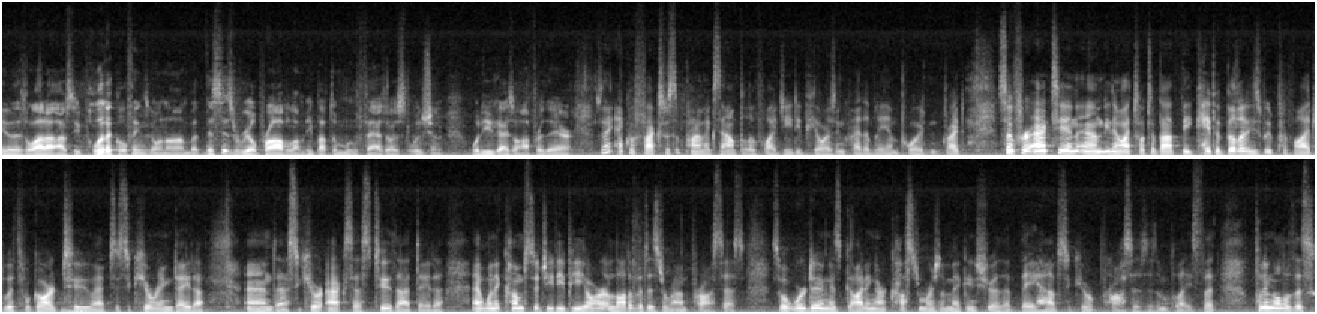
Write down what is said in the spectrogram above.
you know there's a lot of obviously political things going on, but this is a real problem. People have to move fast to a solution. What do you guys offer there? So I think Equifax was a prime example of why GDPR is incredibly important, right? So for Actian, um, you know, I talked about the capabilities we provide with regard to uh, to securing data and uh, secure access to that data. And when it comes to GDPR, a lot of it is around process. So what we're doing is guiding our customers and making sure that they have secure processes in place. That putting all of this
